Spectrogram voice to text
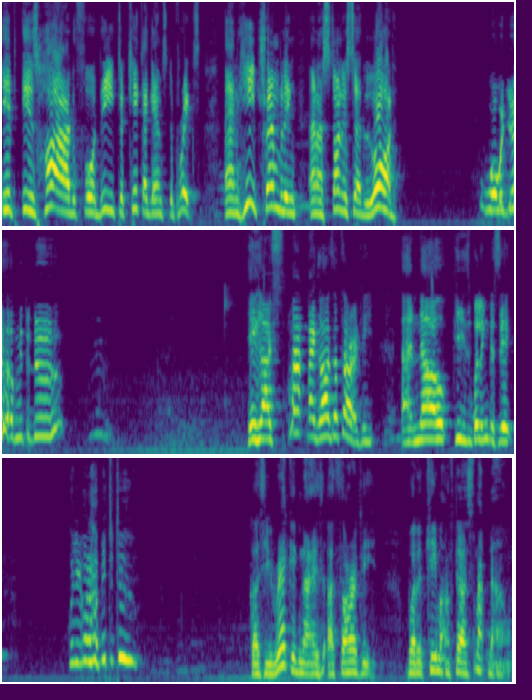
It is hard for thee to kick against the pricks. And he, trembling and astonished, said, Lord, what would you have me to do? He got smacked by God's authority, and now he's willing to say, What are you going to have me to do? Because he recognized authority, but it came after a smackdown.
